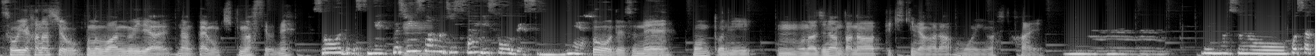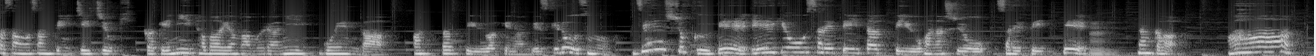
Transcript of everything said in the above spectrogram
そういう話をこの番組では何回も聞きますよね。そうですね。藤井さんも実際にそうですよね。そうですね。本当に、うん、同じなんだなって聞きながら思いました。はい。うで、まあ、その、保坂さんは3.11をきっかけに、丹波山村にご縁があったっていうわけなんですけど、その、前職で営業をされていたっていうお話をされていて、うん。なんか、ああ、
